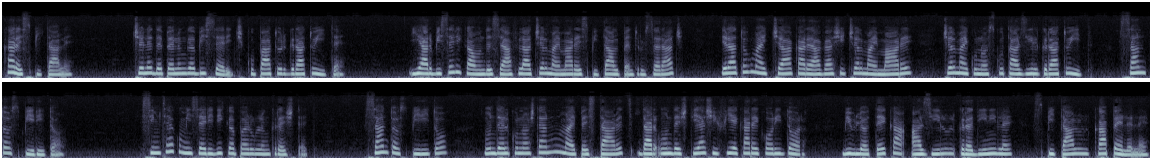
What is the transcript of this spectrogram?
Care spitale? cele de pe lângă biserici, cu paturi gratuite. Iar biserica unde se afla cel mai mare spital pentru săraci era tocmai cea care avea și cel mai mare, cel mai cunoscut azil gratuit, Santo Spirito. Simțea cum îi se ridică părul în creștet. Santo Spirito, unde îl cunoștea nu numai pe stareț, dar unde știa și fiecare coridor, biblioteca, azilul, grădinile, spitalul, capelele.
